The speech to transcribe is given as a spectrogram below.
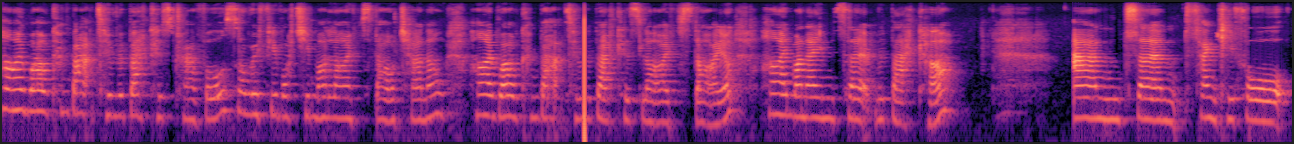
Hi, welcome back to Rebecca's Travels or if you're watching my lifestyle channel, hi, welcome back to Rebecca's Lifestyle. Hi, my name's uh, Rebecca and um, thank you for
